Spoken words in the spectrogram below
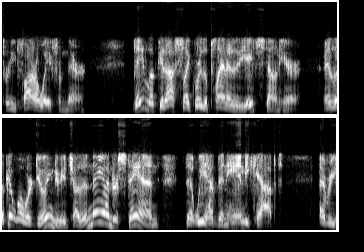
pretty far away from there. They look at us like we're the planet of the apes down here and look at what we're doing to each other. And they understand that we have been handicapped every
